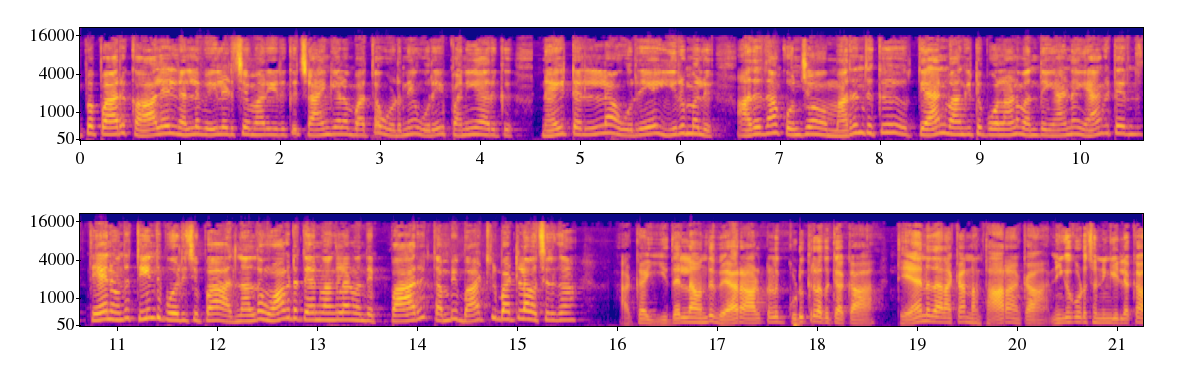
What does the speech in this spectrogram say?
இப்போ பாரு காலையில் நல்ல வெயில் அடித்த மாதிரி இருக்குது சாயங்காலம் பார்த்தா உடனே ஒரே பனியாக இருக்குது நைட்டெல்லாம் ஒரே இருமல். அதுதான் கொஞ்சம் மருந்துக்கு தேன் வாங்கிட்டு போகலான்னு வந்தேன். ஏன்னா என்கிட்ட இருந்து தேன் வந்து தீந்து போயிடுச்சுப்பா. அதனால தான் உங்ககிட்ட தேன் வாங்கலான்னு வந்தேன். பாரு தம்பி பாட்டில் பாட்டிலாக வச்சுருக்கான். அக்கா இதெல்லாம் வந்து வேற ஆட்களுக்கு கொடுக்கறதுக்காக்கா. தேனு தானக்கா நான் தாராக்கா நீங்கள் கூட சொன்னீங்க இல்லைக்கா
